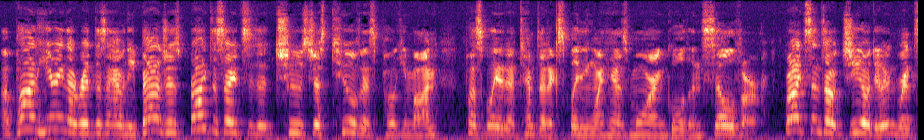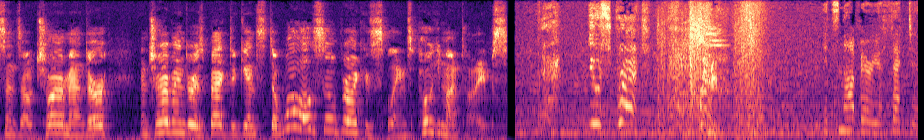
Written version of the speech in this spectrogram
Upon hearing that Red doesn't have any badges, Brock decides to choose just two of his Pokemon, possibly an attempt at explaining why he has more in gold and silver. Brock sends out Geodude and Red sends out Charmander, and Charmander is backed against the wall, so Brock explains Pokemon types. You scratch! It's not very effective.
